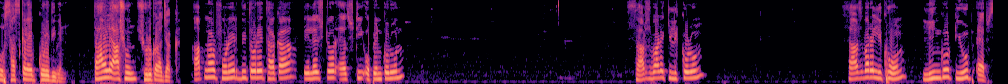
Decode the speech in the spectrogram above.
ও সাবস্ক্রাইব করে দিবেন। তাহলে আসুন শুরু করা যাক। আপনার ফোনের ভিতরে থাকা প্লে স্টোর অ্যাপসটি ওপেন করুন। সার্চ বারে ক্লিক করুন। সার্চ বারে লিখুন লিঙ্গো টিউব অ্যাপস।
